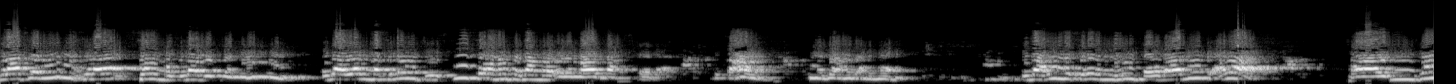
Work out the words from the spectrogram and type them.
خلاصہ یہ مسئلہ سب مسئلہ دیکھنا نہیں اذا یہ مسئلہ جوستی سے ہم تمام علماء بحث کر رہا ہے تعاون مذاهب اربعہ اذا یہ مسئلہ نہیں پیدا بھی الا تعییزا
